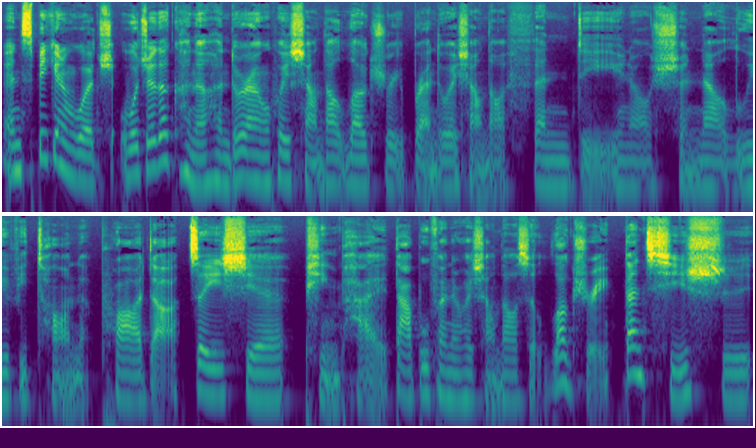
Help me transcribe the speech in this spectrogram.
And speaking of which，我觉得可能很多人会想到 luxury brand 都会想到 Fendi、you know Chanel、Louis Vuitton、Prada 这一些品牌，大部分人会想到是 luxury，但其实。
